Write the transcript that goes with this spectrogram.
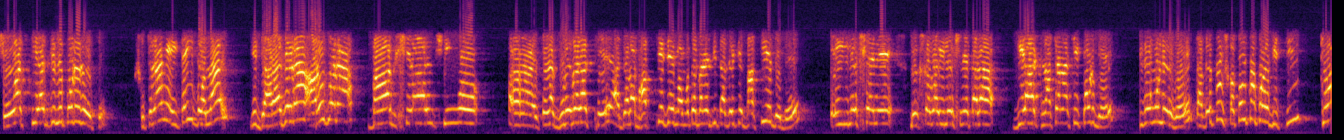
সেও আজ তিহার জেলে পড়ে রয়েছে। সুতরাং এইটাই বলার যে যারা যারা, আরও যারা বাঘ, শিয়াল, সিংহ যারা ঘুরে বেড়াচ্ছে আর যারা ভাবছে যে মমতা ব্যানার্জি তাদেরকে বাঁচিয়ে দেবে, এই ইলেকশনে, লোকসভা ইলেকশনে তারা বিরাট নাচানাচি করবে, তৃণমূলের হয়ে, তাদেরকেও সতর্ক করে দিচ্ছি, কেউ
